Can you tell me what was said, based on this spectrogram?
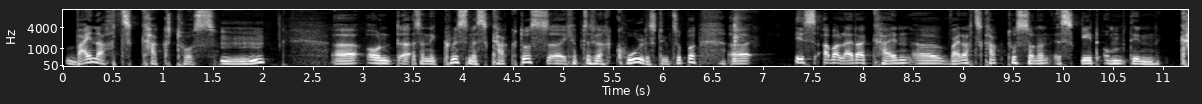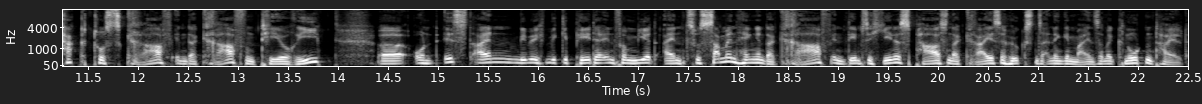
Weihnachtskaktus. Äh, und äh, also einen Christmas-Kaktus. Äh, ich habe das gedacht, cool, das klingt super. Äh, ist aber leider kein äh, Weihnachtskaktus, sondern es geht um den Kaktusgraph in der Graphentheorie äh, und ist ein, wie mich Wikipedia informiert, ein zusammenhängender Graph, in dem sich jedes Paar seiner Kreise höchstens einen gemeinsamen Knoten teilt.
